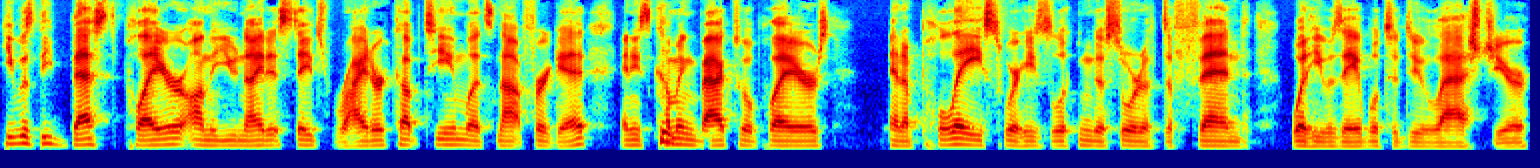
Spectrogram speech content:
He was the best player on the United States Ryder Cup team, let's not forget. And he's hmm. coming back to a players and a place where he's looking to sort of defend what he was able to do last year.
